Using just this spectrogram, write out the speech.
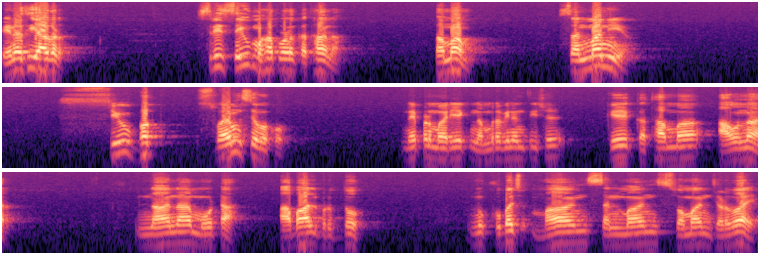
એનાથી આગળ શ્રી શિવ મહાપુરાણ કથાના તમામ સન્માનીય શિવ ભક્ત સ્વયંસેવકો ને પણ મારી એક નમ્ર વિનંતી છે કે કથામાં આવનાર નાના મોટા આબાલ વૃદ્ધો નું ખૂબ જ માન, સન્માન, સ્વમાન જળવાય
